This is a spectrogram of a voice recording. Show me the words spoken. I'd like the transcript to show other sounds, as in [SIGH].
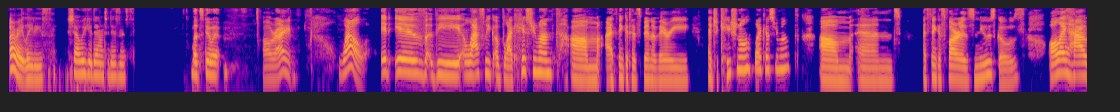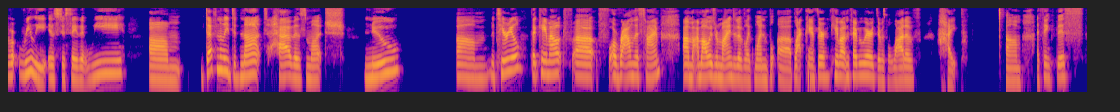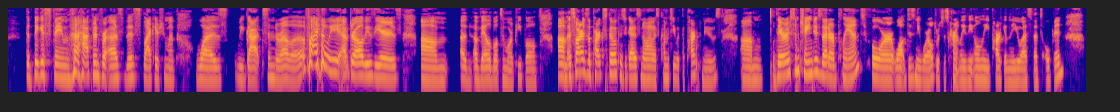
All right, ladies, shall we get down to business? Let's do it. All right. Well, it is the last week of Black History Month. Um, I think it has been a very educational Black History Month. Um, and I think as far as news goes, all I have really is to say that we um, definitely did not have as much new um, material that came out uh, f- around this time. Um, I'm always reminded of like when uh, Black Panther came out in February. There was a lot of hype. Um, I think this the biggest thing [LAUGHS] that happened for us this Black History Month was we got Cinderella [LAUGHS] finally after all these years. Um, available to more people. Um, as far as the parks go, because you guys know I always come to you with the park news, um, there are some changes that are planned for Walt Disney World, which is currently the only park in the US that's open.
